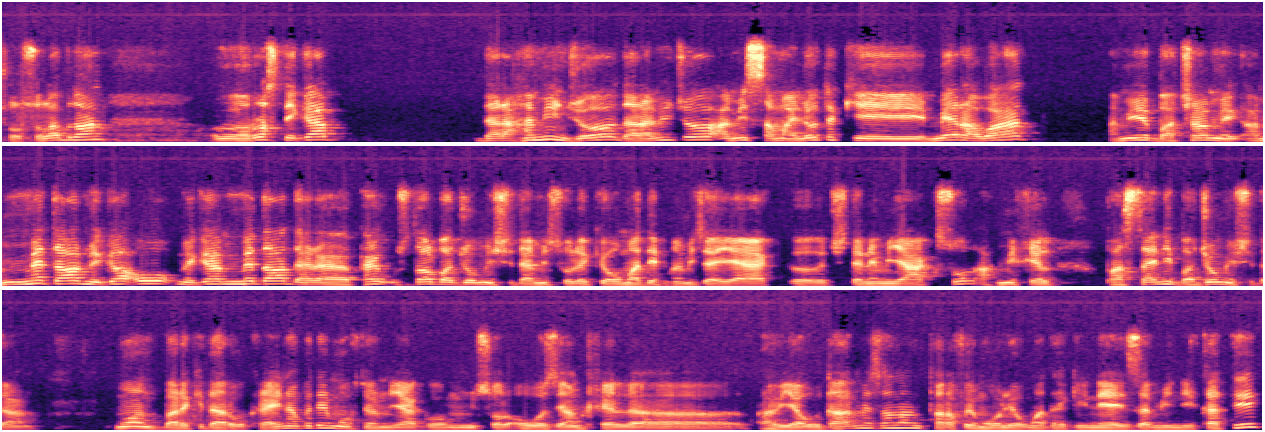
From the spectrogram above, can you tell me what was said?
чорсола буданд рости гап дар ҳамин ҷо дар ҳамин ҷо ами самолёте ки меравад ами бача медад мега о мега медад дар пай устал ба ҷо мешида ами соле ки омадем ҳамиҷа як читанем як сол ами хел пастайни ба ҷо мешиданд мо барое ки дар украина будем мофтем ягон мисол овози ам хел авиаудар мезананд тарафои моли омадагӣ не замини қатӣ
